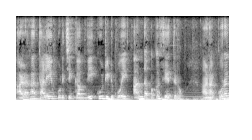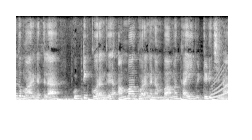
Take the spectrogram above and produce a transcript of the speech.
அழகா தலையை பிடிச்சி கவ்வி கூட்டிட்டு போய் அந்த பக்கம் சேர்த்துடும் ஆனா குரங்கு மார்க்கத்துல குட்டி குரங்கு அம்மா குரங்க நம்பாம கை விட்டுடுச்சுன்னா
